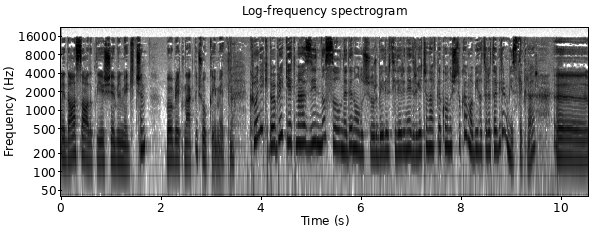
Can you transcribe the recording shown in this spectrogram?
ve daha sağlıklı yaşayabilmek için böbrek nakli çok kıymetli. Kronik böbrek yetmezliği nasıl, neden oluşur, belirtileri nedir? Geçen hafta konuştuk ama bir hatırlatabilir miyiz tekrar? Ee,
